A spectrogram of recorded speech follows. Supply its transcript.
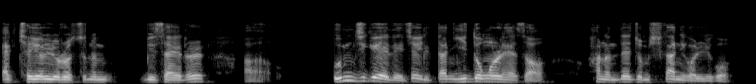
액체 연료를 쓰는 미사일을 어, 움직여야 되죠. 일단 이동을 해서 하는데 좀 시간이 걸리고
